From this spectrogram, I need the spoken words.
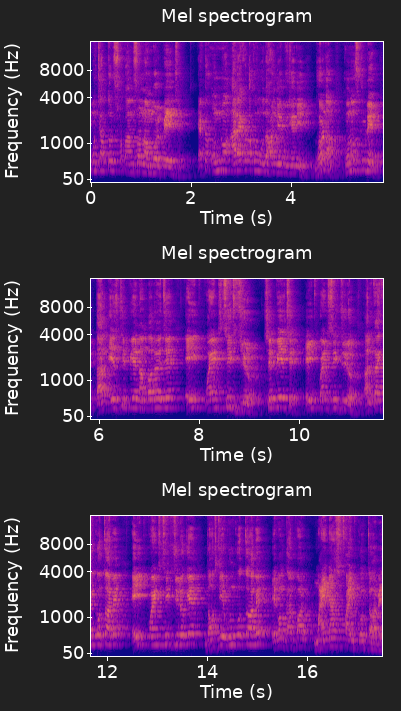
পঁচাত্তর শতাংশ নম্বর পেয়েছে। একটা অন্য আর এক রকম উদাহরণ দিয়ে বুঝিয়ে দিই। ধরো না কোনো স্টুডেন্ট তার এস এসডিপিএ নাম্বার রয়েছে এইট পয়েন্ট সিক্স জিরো সে পেয়েছে এইট পয়েন্ট সিক্স জিরো তাহলে তাকে কি করতে হবে? এইট পয়েন্ট সিক্স জিরোকে দশ দিয়ে গুণ করতে হবে এবং তারপর মাইনাস ফাইভ করতে হবে।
